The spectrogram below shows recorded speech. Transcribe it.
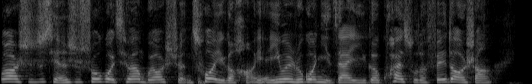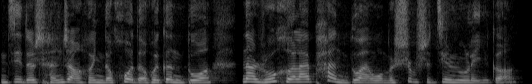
吴老师之前是说过，千万不要选错一个行业，因为如果你在一个快速的飞道上，你自己的成长和你的获得会更多。那如何来判断我们是不是进入了一个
